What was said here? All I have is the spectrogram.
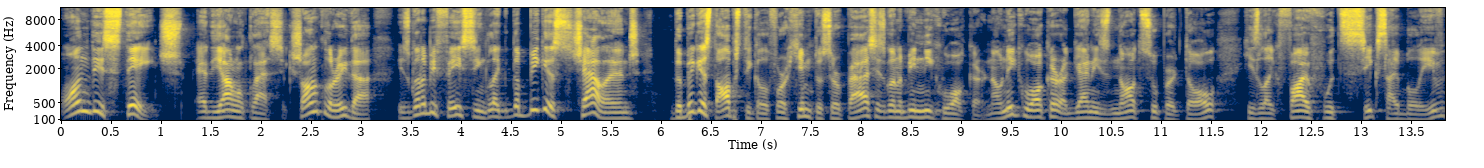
on this stage at the Arnold Classic, Shaun Clarida is going to be facing like the biggest challenge, the biggest obstacle for him to surpass is going to be Nick Walker. Now, Nick Walker again is not super tall. He's like 5 foot 6, I believe.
